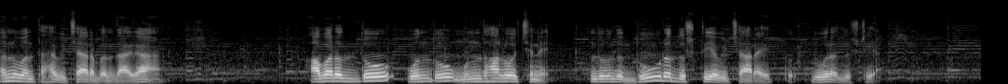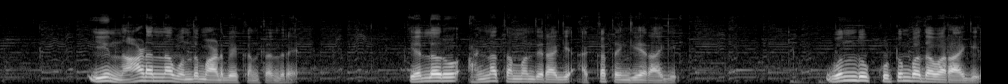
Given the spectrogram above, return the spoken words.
ಅನ್ನುವಂತಹ ವಿಚಾರ ಬಂದಾಗ ಅವರದ್ದು ಒಂದು ಮುಂದಾಲೋಚನೆ, ಒಂದು ಒಂದು ದೂರದೃಷ್ಟಿಯ ವಿಚಾರ ಇತ್ತು, ದೂರದೃಷ್ಟಿಯ. ಈ ನಾಡನ್ನು ಒಂದು ಮಾಡಬೇಕಂತಂದರೆ ಎಲ್ಲರೂ ಅಣ್ಣ ತಮ್ಮಂದಿರಾಗಿ, ಅಕ್ಕ ತಂಗಿಯರಾಗಿ, ಒಂದು ಕುಟುಂಬದವರಾಗಿ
